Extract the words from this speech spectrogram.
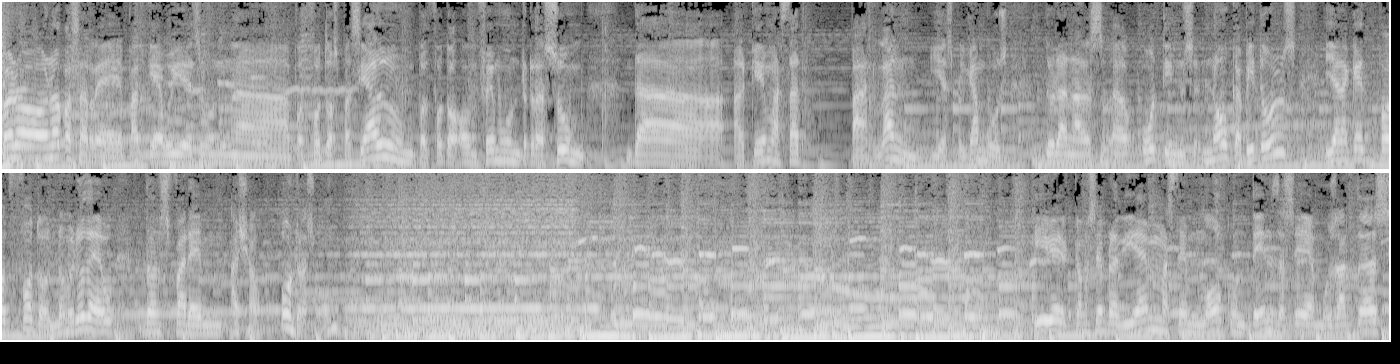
Però no passa res, perquè avui és un uh, podfoto especial, un podfoto on fem un resum de el que hem estat parlant i explicant-vos durant els uh, últims 9 capítols i en aquest podfoto número 10 doncs farem això, un resum. Bé, com sempre diem, estem molt contents de ser amb vosaltres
